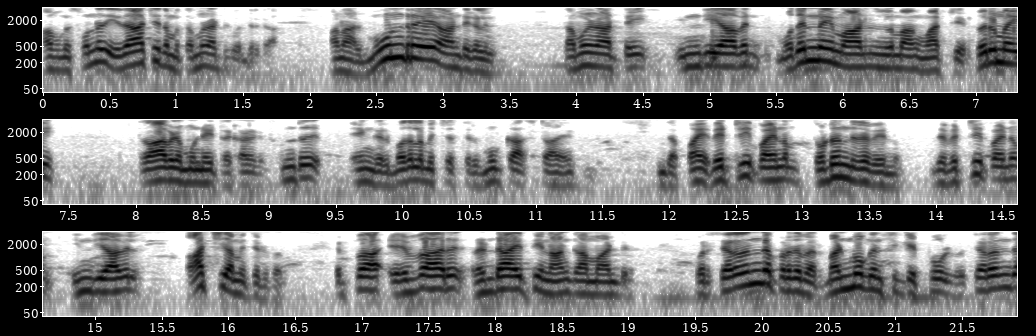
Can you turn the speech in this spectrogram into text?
அவங்க சொன்னது ஏதாச்சும் நம்ம தமிழ்நாட்டுக்கு வந்திருக்கா? ஆனால் மூன்றே ஆண்டுகளில் தமிழ்நாட்டை இந்தியாவின் முதன்மை மாநிலமாக மாற்றிய பெருமை திராவிட முன்னேற்ற கழகம் என்று எங்கள் முதலமைச்சர் திரு மு க ஸ்டாலின் இந்த பய வெற்றி பயணம் தொடர்ந்திட வேண்டும். இந்த வெற்றி பயணம் இந்தியாவில் ஆட்சி அமைத்திருப்பது. எப்பா எவ்வாறு ரெண்டாயிரத்தி நான்காம் ஆண்டு ஒரு சிறந்த பிரதமர் மன்மோகன் சிங்கை போல் ஒரு சிறந்த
